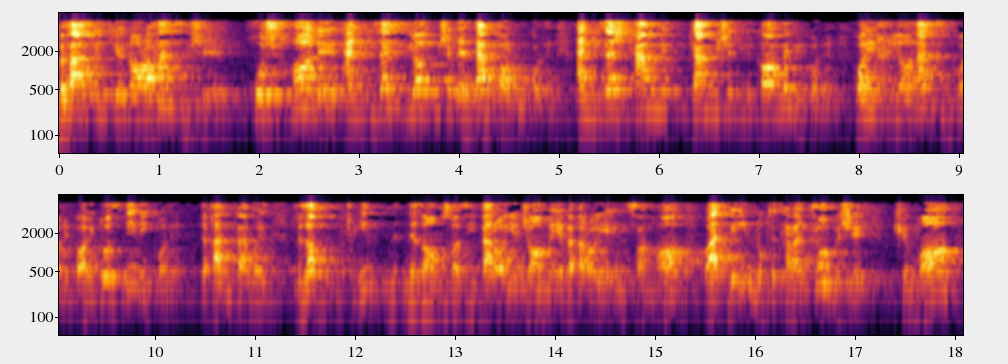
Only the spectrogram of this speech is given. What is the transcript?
بفرمایید که ناراحت میشه. خوشحاله. انگیزش زیاد میشه بهتر کار می‌کنه. انگیزش کم, کم میشه دیگه کار نمی‌کنه. گاهی خیانت می‌کنه گاهی دزدی می‌کنه. دقت میفرمایید. لذا تو این نظام سازی برای جامعه و برای انسان ها باید به این نکته توجه بشه که ما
